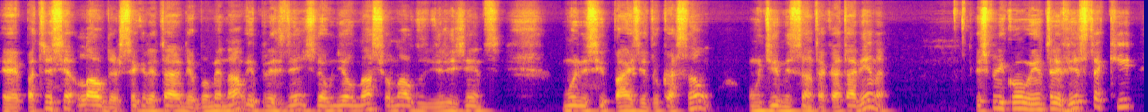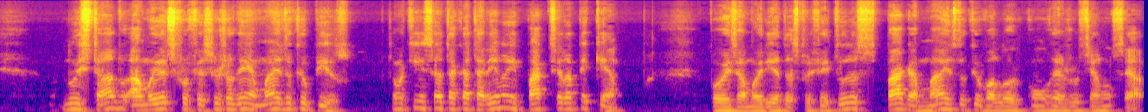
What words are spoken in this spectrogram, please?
é, Patrícia Lauder, secretária de Blumenau e presidente da União Nacional dos Dirigentes Municipais de Educação, Undime Santa Catarina, explicou em entrevista que no estado a maioria dos professores já ganha mais do que o piso. Então aqui em Santa Catarina o impacto será pequeno, pois a maioria das prefeituras paga mais do que o valor com o reajuste anunciado.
